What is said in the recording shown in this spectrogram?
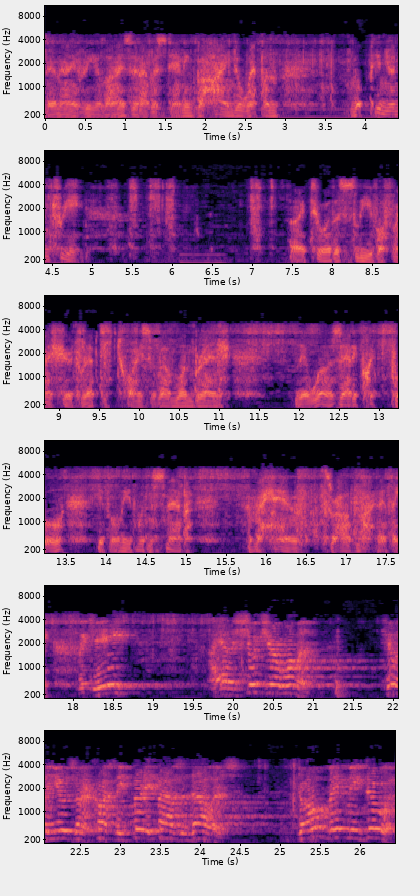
Then I realized that I was standing behind a weapon, the pinyon tree. I tore the sleeve off my shirt, wrapped it twice around one branch. There was adequate pull, if only it wouldn't snap. And My hand throbbed violently. McKee, I had to shoot your woman. Killing you is going to cost me $30,000. Don't make me do it.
